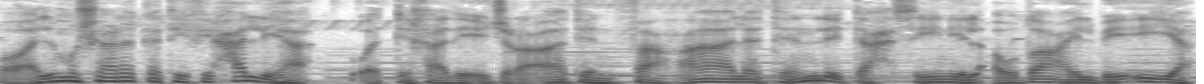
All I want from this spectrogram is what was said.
والمشاركة في حلها واتخاذ إجراءات فعالة لتحسين الأوضاع البيئية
